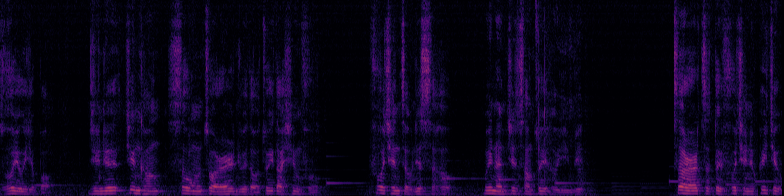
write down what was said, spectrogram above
如有一宝”，你的健康是我们做儿女的最大幸福。父亲走的时候没能见上最后一面，是儿子对父亲的愧疚，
